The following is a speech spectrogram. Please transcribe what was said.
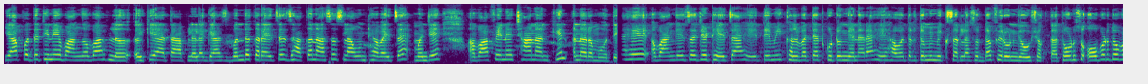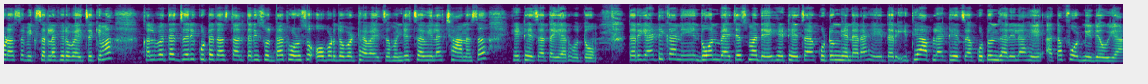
या पद्धतीने वांग वाफलं की आता आपल्याला गॅस बंद करायचं झाकण असंच लावून ठेवायचं आहे म्हणजे वाफेने छान आणखीन नरम होते. हे वांग्याचं जे ठेचं आहे ते मी खलबत्त्यात कुटून घेणार आहे. हवं तर तुम्ही मिक्सरला सुद्धा फिरून घेऊ शकता. थोडंसं ओबडधोबड असं मिक्सरला फिरवायचं किंवा खलबत्त्यात जरी कुटत असताल तरी सुद्धा थोडंसं ओबडधोबड ठेवायचं. म्हणजे चवीला छान असं हे ठेचा तयार होतो. तर या ठिकाणी दोन बॅचेसमध्ये हे ठेचा कुटून घेणार आहे? तर इथे आपला ठेचा कुटून झालेला आहे? आता फोडणी देऊया.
